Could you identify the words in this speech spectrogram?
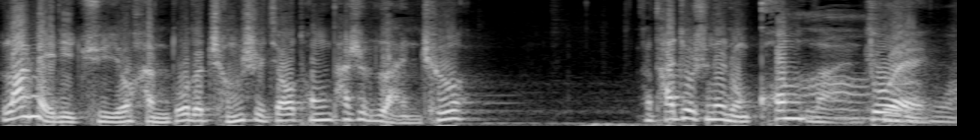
拉美地区有很多的城市交通，它是缆车，那它就是那种框缆车。对，哇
